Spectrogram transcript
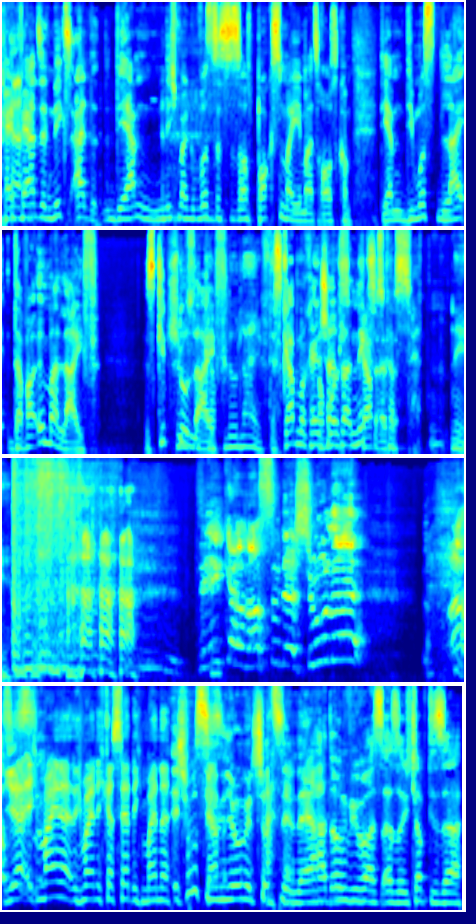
kein Fernsehen, nix. Alter. Die haben nicht mal gewusst, dass das aus Boxen mal jemals rauskommt. Die haben, die mussten live, da war immer live. Es gibt Stimmt, nur es gab live. Nur live. Es gab noch keine Schallplatten, nix, Alter. Kassetten? Nee. Digga, warst du in der Schule? Ja, ich meine, ich meine nicht Kassetten, ich meine. Ich muss gab- diesen Jungen Schutz nehmen. Er hat irgendwie was, also ich glaube, dieser,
